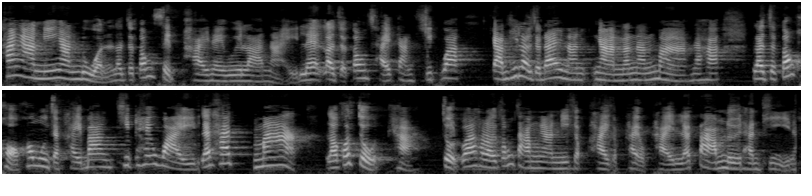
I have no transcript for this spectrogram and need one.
ถ้างานนี้งานด่วนเราจะต้องเสร็จภายในเวลาไหน และเราจะต้องใช้การคิดว่า การที่เราจะได้นั้นงานนั้นๆมานะคะ เราจะต้องขอข้อมูลจากใครบ้างคิดให้ไว และถ้ามากเราก็จดค่ะจดว่าเราต้องตามงานนี้กับใครกับใครกับใคร และตามเลยทันทีนะ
